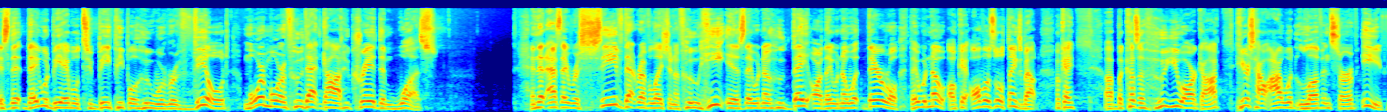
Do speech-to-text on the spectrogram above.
is that they would be able to be people who were revealed more and more of who that God who created them was. And that as they received that revelation of who he is, they would know who they are. They would know what their role. They would know, okay, all those little things about, okay, uh, because of who you are, God, here's how I would love and serve Eve.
